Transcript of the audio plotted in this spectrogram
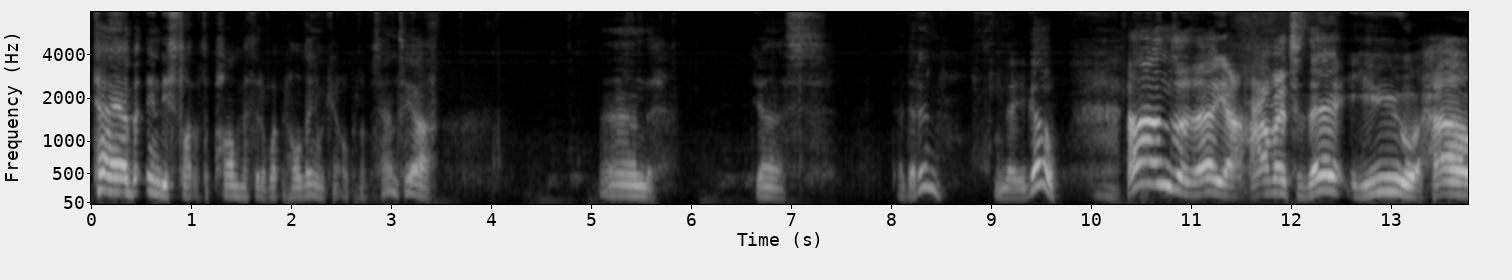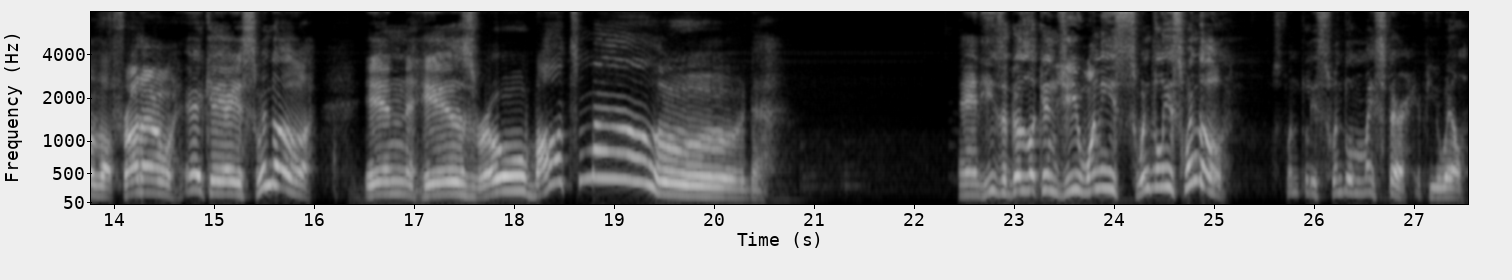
tab in the slot of the palm method of weapon holding. We can open up his hands here and just add that in. And there you go. And there you have it. There you have Fraudo, aka Swindle, in his robot mode. And he's a good looking G1y swindly swindle. Swindly swindle meister, if you will.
